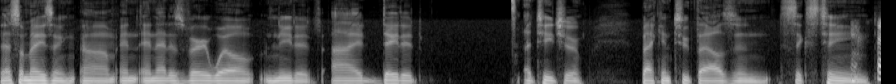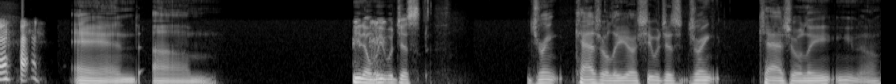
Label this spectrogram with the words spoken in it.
That's amazing. Um, and, and that is very well needed. I dated a teacher back in 2016. and, um, you know, we would just drink casually, or she would just drink casually, you know,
